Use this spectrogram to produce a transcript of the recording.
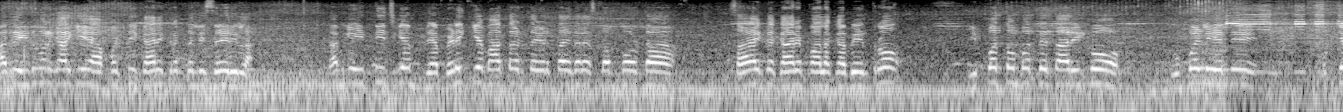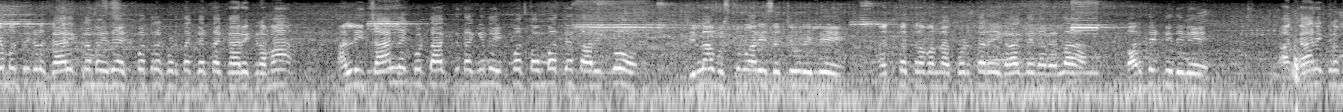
ಆದರೆ ಇದುವರೆಗಾಗಿ ಆ ಪಟ್ಟಿ ಕಾರ್ಯಕ್ರಮದಲ್ಲಿ ಸೇರಿಲ್ಲ. ನಮಗೆ ಇತ್ತೀಚೆಗೆ ಬೆಳಿಗ್ಗೆ ಮಾತಾಡ್ತಾ ಹೇಳ್ತಾ ಇದ್ದಾರೆ ಬೋರ್ಡ್ನ ಸಹಾಯಕ ಕಾರ್ಯಪಾಲಕ ಅಭಿಯಂತರು. ಇಪ್ಪತ್ತೊಂಬತ್ತನೇ ತಾರೀಕು ಹುಬ್ಬಳ್ಳಿಯಲ್ಲಿ ಮುಖ್ಯಮಂತ್ರಿಗಳ ಕಾರ್ಯಕ್ರಮ ಇದೆ. ಪತ್ರ ಕೊಡ್ತಕ್ಕಂಥ ಕಾರ್ಯಕ್ರಮ. ಅಲ್ಲಿ ಚಾಲನೆ ಕೊಟ್ಟಾಗ್ತಿದ್ದಂಗೆ ಇಪ್ಪತ್ತೊಂಬತ್ತನೇ ತಾರೀಕು ಜಿಲ್ಲಾ ಉಸ್ತುವಾರಿ ಸಚಿವರು ಇಲ್ಲಿ ಹಕ್ಪತ್ರವನ್ನು ಕೊಡ್ತಾರೆ. ಈಗಾಗಲೇ ನಾವೆಲ್ಲ ಬರೆದಿಟ್ಟಿದ್ದೀವಿ. ಆ ಕಾರ್ಯಕ್ರಮ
